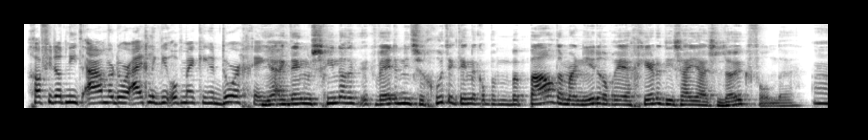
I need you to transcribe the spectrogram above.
gaf je dat niet aan waardoor eigenlijk die opmerkingen doorgingen? Ja, ik denk misschien dat ik... Ik weet het niet zo goed. Ik denk dat ik op een bepaalde manier erop reageerde die zij juist leuk vonden. Oh.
